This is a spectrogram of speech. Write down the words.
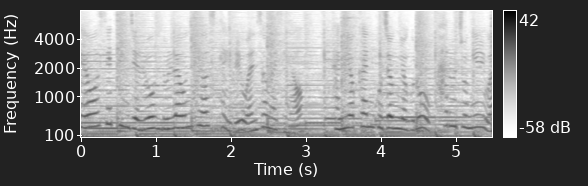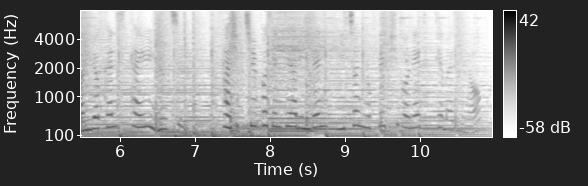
헤어 세팅 젤로 놀라운 헤어 스타일을 완성하세요. 강력한 고정력으로 하루 종일 완벽한 스타일 유지. 47% 할인된 2,610원에 득템하세요.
